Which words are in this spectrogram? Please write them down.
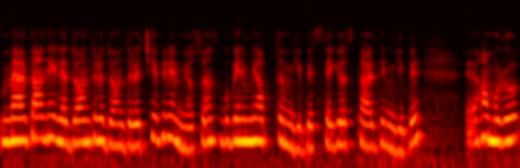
merdane ile döndüre döndüre çeviremiyorsanız bu benim yaptığım gibi size gösterdiğim gibi e, hamuru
